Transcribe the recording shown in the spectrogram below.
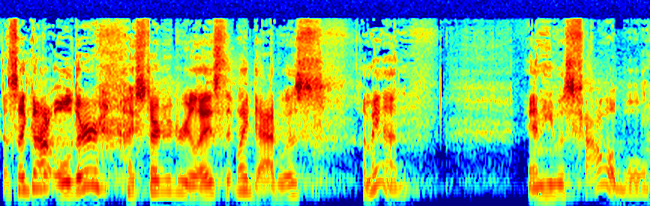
as I got older, I started to realize that my dad was a man and he was fallible.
